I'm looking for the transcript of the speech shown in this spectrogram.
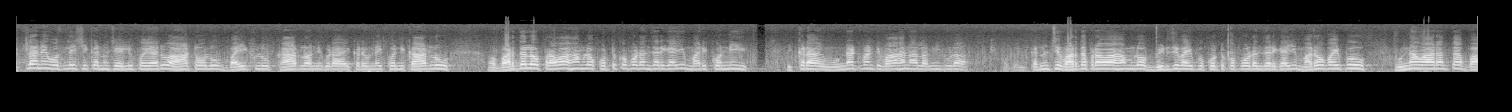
అట్లానే వదిలేసి ఇక్కడ నుంచి వెళ్ళిపోయారు. ఆటోలు బైకులు కార్లు అన్నీ కూడా ఇక్కడ ఉన్నాయి. కొన్ని కార్లు వరదలో ప్రవాహంలో కొట్టుకుపోవడం జరిగాయి. మరికొన్ని ఇక్కడ ఉన్నటువంటి వాహనాలన్నీ కూడా ఇక్కడ నుంచి వరద ప్రవాహంలో బ్రిడ్జి వైపు కొట్టుకుపోవడం జరిగాయి. మరోవైపు ఉన్నవారంతా బా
